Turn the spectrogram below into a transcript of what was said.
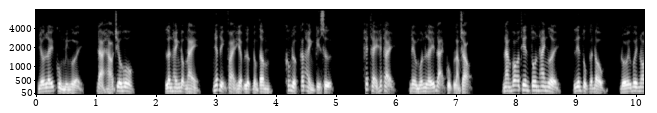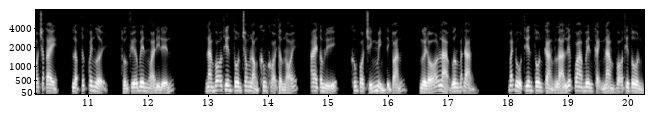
nhớ lấy cùng mình người đả hảo chiêu hô. Lần hành động này, nhất định phải hiệp lực đồng tâm, không được các hành kỳ sự. Hết thảy hết thảy đều muốn lấy đại cục làm trọng. Nam võ thiên tôn hai người liên tục gật đầu, đối với nó chắc tay, lập tức quay người, hướng phía bên ngoài đi đến nam võ thiên tôn trong lòng không khỏi thầm nói, ai tâm lý, không có chính mình tính toán, người đó là vương bắt đản. Bách đồ thiên tôn càng là liếc qua bên cạnh nam võ thiên tôn,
